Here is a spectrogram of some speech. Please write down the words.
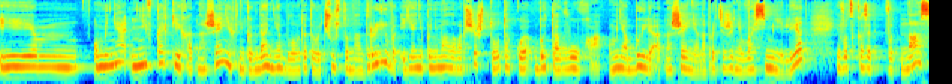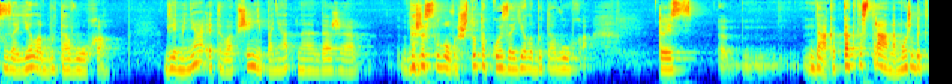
И у меня ни в каких отношениях никогда не было вот этого чувства надрыва, и я не понимала вообще, что такое бытовуха. У меня были отношения на протяжении восьми лет, и вот сказать, вот нас заела бытовуха. Для меня это вообще непонятное даже, даже слово, что такое заела бытовуха. То есть э, да, как- как-то странно. Может быть,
